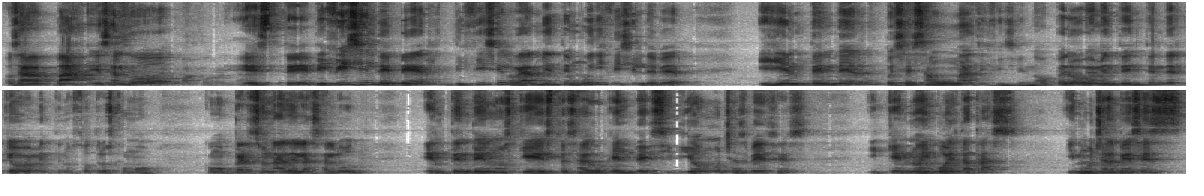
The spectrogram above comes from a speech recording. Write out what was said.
o sea, va, es algo este, difícil de ver, difícil, realmente muy difícil de ver y entender, pues es aún más difícil, ¿no? Pero obviamente entender que obviamente nosotros como, como personal de la salud entendemos que esto es algo que él decidió muchas veces y que no hay vuelta atrás. Y muchas veces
